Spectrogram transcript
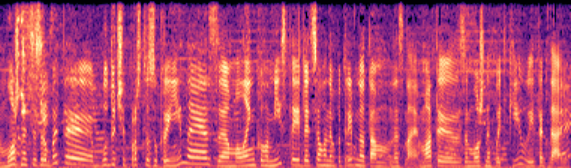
можна це зробити, будучи просто з України, з маленького міста, і для цього не потрібно там не знаю, мати заможних батьків і так далі.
